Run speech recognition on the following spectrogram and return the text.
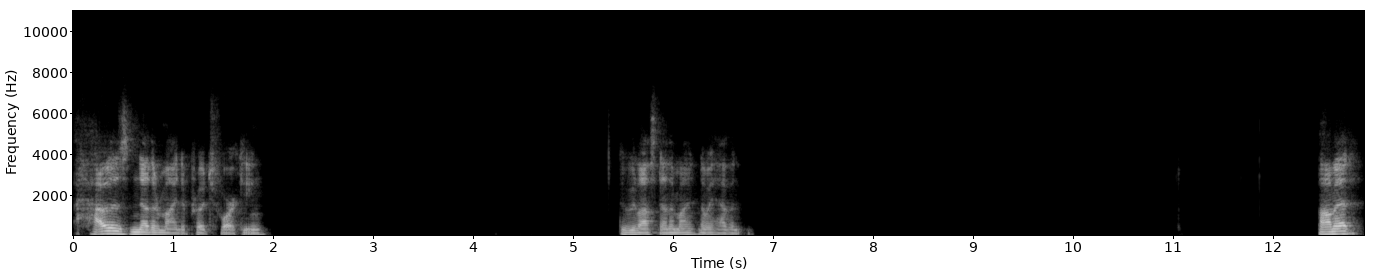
how does Nethermind approach forking? Did we lost Nethermind? No, we haven't. Ahmed?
